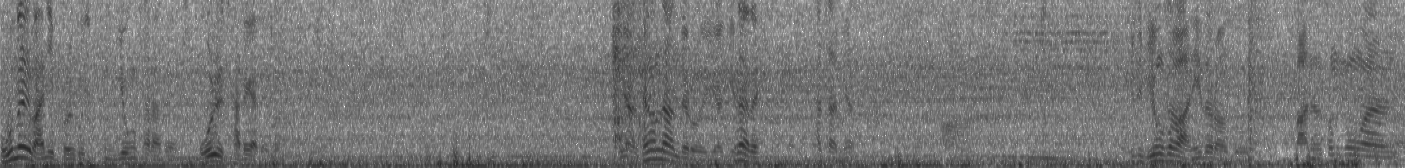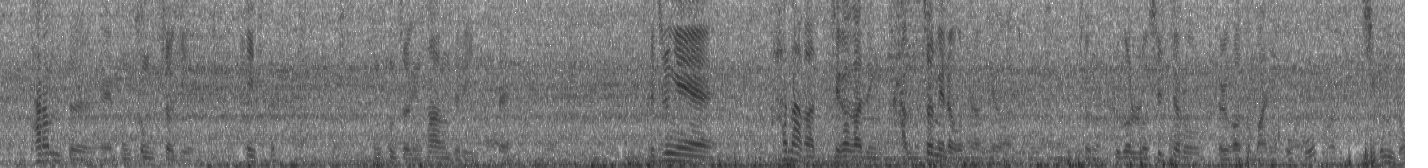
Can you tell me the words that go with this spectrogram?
돈을 많이 벌고 싶은 미용사라면 뭘 잘해야 되죠? 그냥 생각나는 대로 이야기를 네, 네. 하자면 어, 굳이 미용사가 아니더라도 많은 성공한 사- 사람들의 공통적인 케이스, 공통적인 사항들이 있는데 그 중에 하나가 제가 가진 강점이라고 생각해가지고 저는 그걸로 실제로 결과도 많이 보고 지금도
